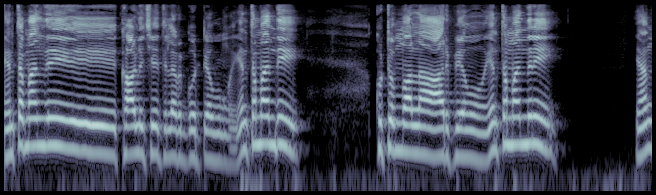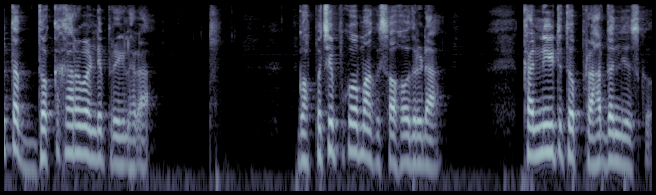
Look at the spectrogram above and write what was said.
ఎంతమంది కాళ్ళు చేతులు ఎరగొట్టాము ఎంతమంది కుటుంబాలను ఆరిపోయాము ఎంతమందిని ఎంత దుఃఖకరం అండి ప్రియులరా. గొప్ప చెప్పుకో మాకు సహోదరుడా కన్నీటితో ప్రార్థన చేసుకో.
